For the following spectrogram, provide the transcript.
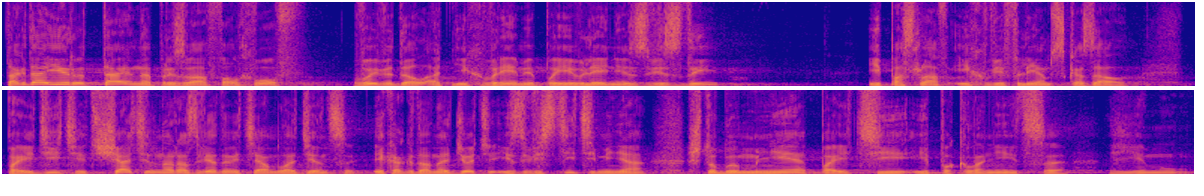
Тогда Ирод, тайно призвав волхвов, выведал от них время появления звезды и, послав их в Вифлеем, сказал – Пойдите, тщательно разведывайте о младенце, и когда найдете, известите меня, чтобы мне пойти и поклониться ему».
